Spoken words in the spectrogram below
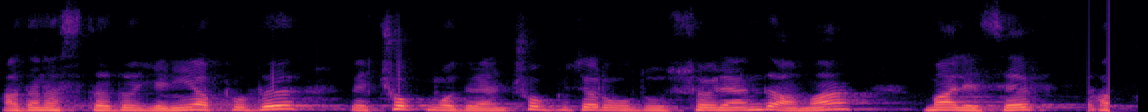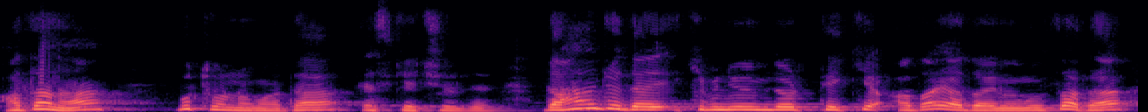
Adana stadı yeni yapıldı ve çok modern, çok güzel olduğu söylendi ama maalesef Adana bu turnuvada es geçildi. Daha önce de 2024'teki aday adaylığımızda da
